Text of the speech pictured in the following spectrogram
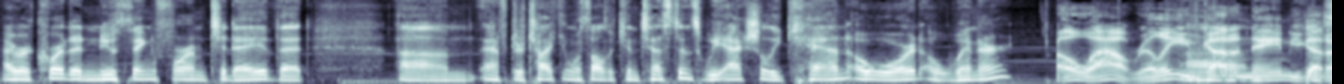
I recorded a new thing for him today that, um, after talking with all the contestants, we actually can award a winner. oh wow, really? You've got a Um, name. You got a.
